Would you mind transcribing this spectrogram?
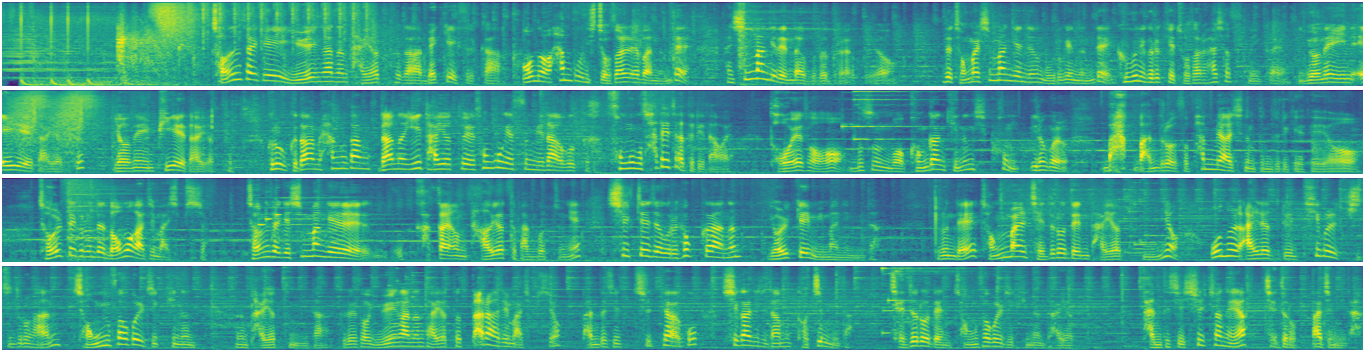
전 세계에 유행하는 다이어트가 몇 개 있을까? 어느 한 분이 조사를 해봤는데 한 10만 개 된다고 그러더라고요. 근데 정말 10만 개인지는 모르겠는데 그분이 그렇게 조사를 하셨으니까요. 연예인 A의 다이어트, 연예인 B의 다이어트. 그리고 그 다음에 항상 나는 이 다이어트에 성공했습니다 하고 그 성공 사례자들이 나와요. 더해서 무슨 뭐 건강 기능식품 이런 걸 막 만들어서 판매하시는 분들이 계세요. 절대 그런데 넘어가지 마십시오. 전 세계 10만 개 가까운 다이어트 방법 중에 실제적으로 효과는 10개 미만입니다. 그런데 정말 제대로 된 다이어트는요, 오늘 알려드린 팁을 기준으로 한 정석을 지키는 다이어트입니다. 그래서 유행하는 다이어트 따라하지 마십시오. 반드시 실패하고 시간이 지나면 더 찝니다. 제대로 된 정석을 지키는 다이어트. 반드시 실천해야 제대로 빠집니다.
